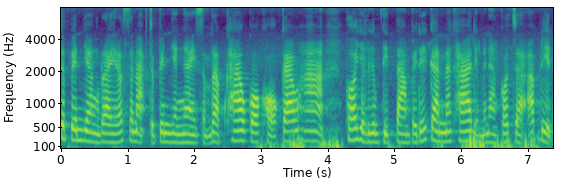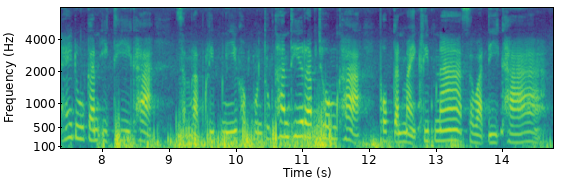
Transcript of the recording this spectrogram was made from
จะเป็นอย่างไรลักษณะจะเป็นยังไงสำหรับข้าวกอขอ95 ก็อย่าลืมติดตามไปด้วยกันนะคะ เดี๋ยวแม่นางก็จะอัปเดตให้ดูกันอีกทีค่ะสำหรับคลิปนี้ขอบคุณทุกท่านที่รับชมค่ะ พบกันใหม่คลิปหน้า สวัสดีค่ะ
